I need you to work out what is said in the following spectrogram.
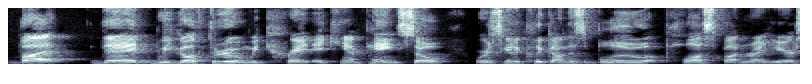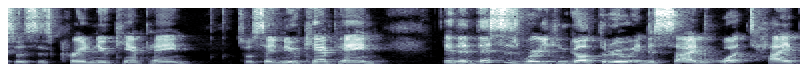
But then we go through and we create a campaign. So we're just gonna click on this blue plus button right here. So it says create a new campaign. So we'll say new campaign and then this is where you can go through and decide what type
